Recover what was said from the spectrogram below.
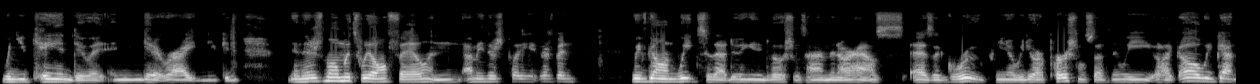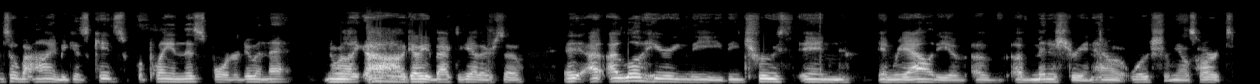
when you can do it and you can get it right, and you can. And there's moments we all fail, and I mean, there's plenty. There's been we've gone weeks without doing any devotional time in our house as a group. You know, we do our personal stuff, and we are like, oh, we've gotten so behind because kids were playing this sport or doing that, and we're like, oh, I got to get back together. So eh, I, I love hearing the the truth in in reality of, of of ministry and how it works from y'all's hearts.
